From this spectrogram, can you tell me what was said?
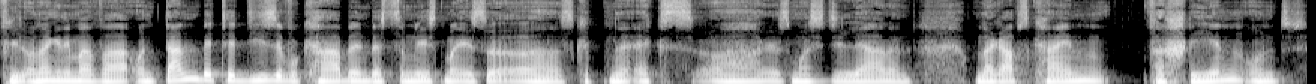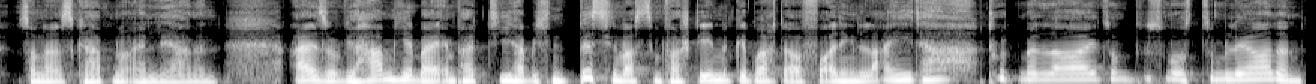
viel unangenehmer war. Und dann bitte diese Vokabeln bis zum nächsten Mal. Ich so, oh, es gibt eine Ex, oh, jetzt muss ich die lernen. Und da gab es kein Verstehen und, sondern es gab nur ein Lernen. Also, wir haben hier bei Empathie, habe ich ein bisschen was zum Verstehen mitgebracht, aber vor allen Dingen leider, tut mir leid, so ein bisschen was zum Lernen.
